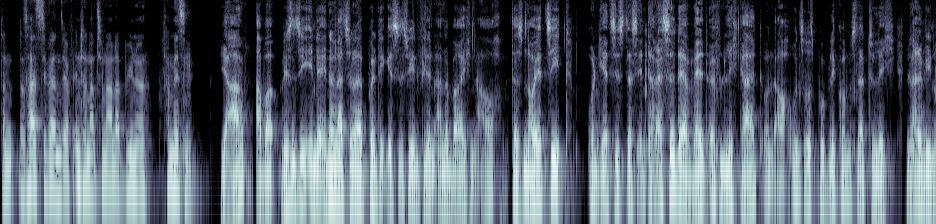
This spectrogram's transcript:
Dann, das heißt, Sie werden sie auf internationaler Bühne vermissen. Ja, aber wissen Sie, in der internationalen Politik ist es wie in vielen anderen Bereichen auch, das Neue zieht. Und jetzt ist das Interesse der Weltöffentlichkeit und auch unseres Publikums natürlich alle wie ein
